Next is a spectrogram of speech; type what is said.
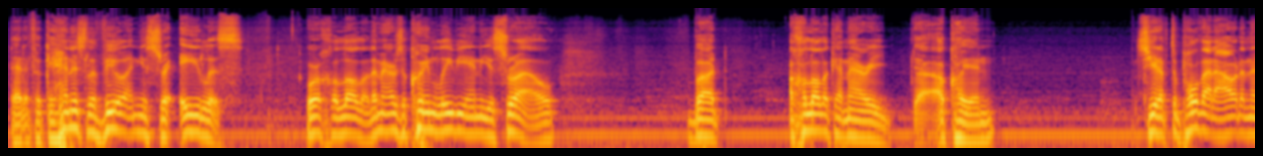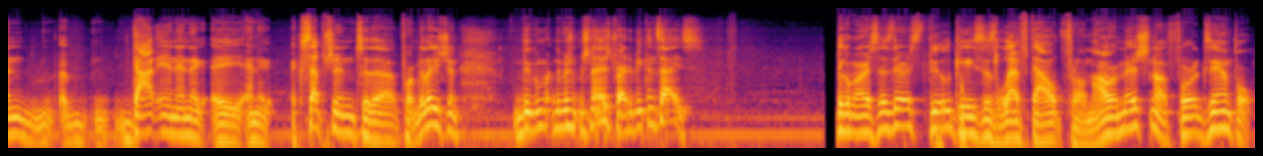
That if a Kehenis Levio and Yisraelis, or a Chalala, that marries a Kohen Levi and Yisrael, but a Chalala can't marry a Kohen, so you'd have to pull that out and then uh, dot in an, a, an exception to the formulation. The, the Mishnah is to be concise. The Gemara says there are still cases left out from our Mishnah. For example,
